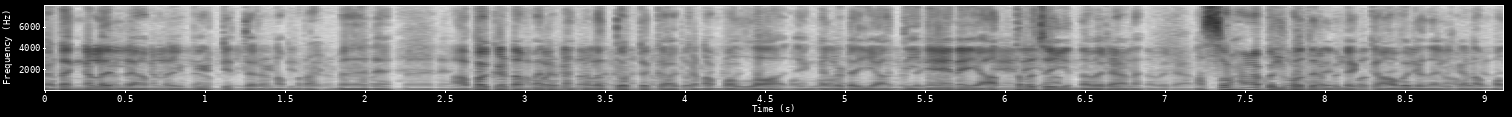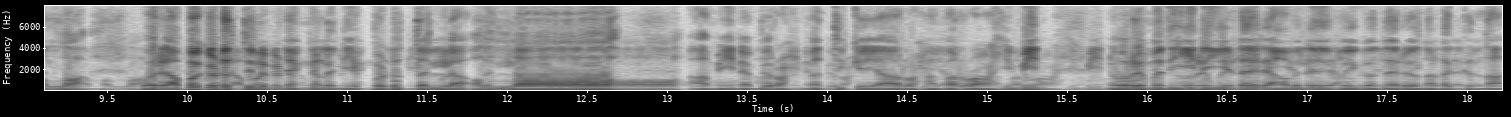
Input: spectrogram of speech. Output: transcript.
കടങ്ങളെല്ലാം നീ വീട്ടിത്തരണം റഹ്മാന്. അപകട മരണങ്ങളെ തൊട്ട് കാക്കണം അല്ല. ഞങ്ങളുടെ ദിനേന യാത്ര ചെയ്യുന്നവരാണ്. അസുഹാബുൽ ബദറിന്റെ കാവൽ നൽകണം അല്ല. ഒരപകടത്തിലും ഞങ്ങളെ നീ പെടുത്തല്ല അല്ലാ. ആമീൻ. റഹ്മത്തിക യാ റഹമർ റാഹിമീൻ നൂറെ മദീനയുടെ രാവിലെയും വൈകുന്നേരവും നടക്കുന്ന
